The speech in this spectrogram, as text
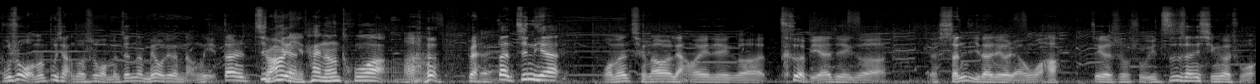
不是我们不想做，是我们真的没有这个能力。但是今天主要你太能拖啊，不是？但今天我们请到了两位这个特别这个神级的这个人物哈，这个是属于资深行乐厨，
